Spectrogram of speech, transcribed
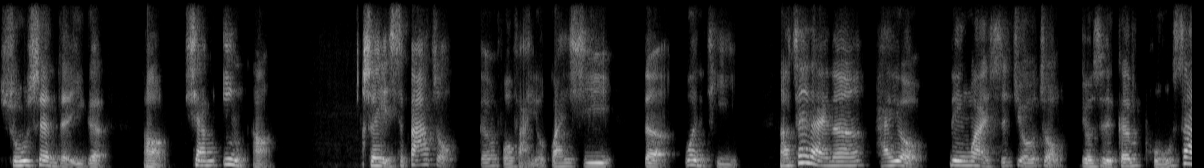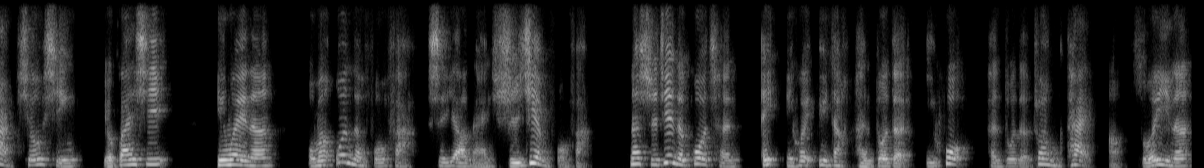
殊胜的一个啊相应啊，所以是八种跟佛法有关系的问题，啊再来呢还有。另外十九种就是跟菩萨修行有关系，因为呢，我们问的佛法是要来实践佛法，那实践的过程，哎，你会遇到很多的疑惑，很多的状态啊，所以呢，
